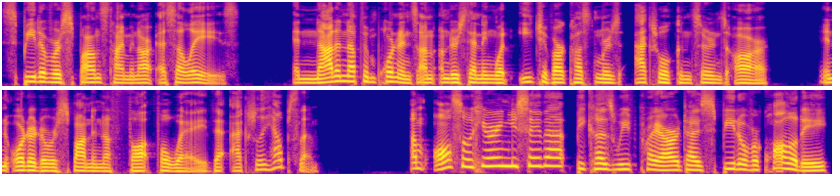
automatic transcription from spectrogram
speed of response time in our SLAs, and not enough importance on understanding what each of our customers' actual concerns are in order to respond in a thoughtful way that actually helps them. I'm also hearing you say that because we've prioritized speed over quality,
